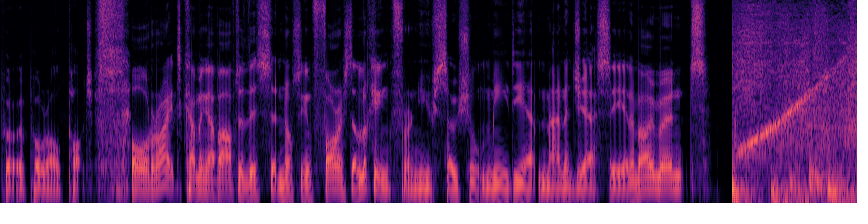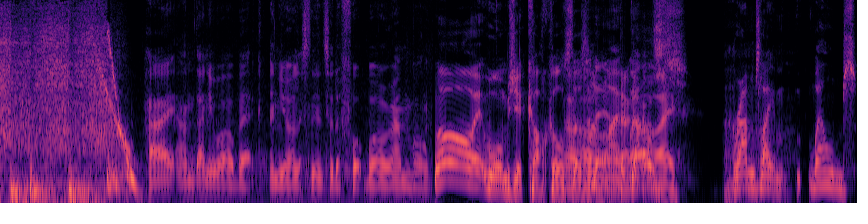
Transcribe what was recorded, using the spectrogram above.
poor, poor old Poch. All right, coming up after this, Nottingham Forest are looking for a new social media manager. See you in a moment. Hi, I'm Danny Welbeck, and you're listening to the Football Ramble. Oh, it warms your cockles, doesn't it? Like that Welbs. Rams like Welbs.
